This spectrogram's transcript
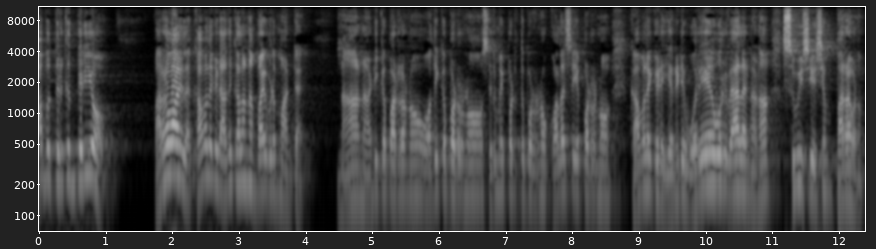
ஆபத்து இருக்குன்னு தெரியும். பரவாயில்ல கவலை கிட்ட அதுக்கெல்லாம் நான் பயப்பட மாட்டேன். நான் அடிக்கப்படுறனோ உதைக்கப்படுறனோ சிறுமைப்படுத்தப்படுறனோ கொலை செய்யப்படுறனோ கவலை கிட என்னுடைய ஒரே ஒரு வேலை என்னன்னா சுவிசேஷம் பரவணும்.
